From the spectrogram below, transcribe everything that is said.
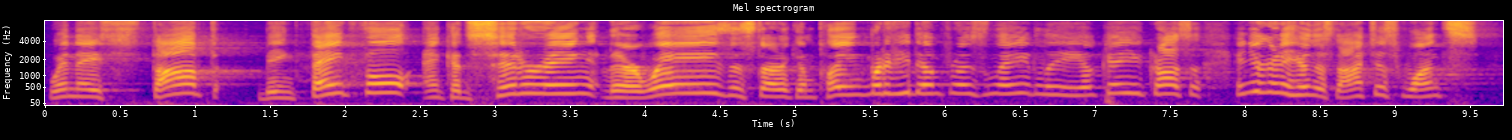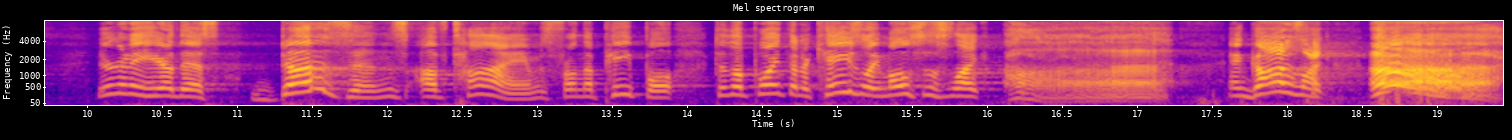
When they stopped being thankful and considering their ways and started complaining, What have you done for us lately? Okay, you cross. And you're going to hear this not just once, you're going to hear this dozens of times from the people to the point that occasionally Moses is like, Ugh. And God is like, Ugh.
